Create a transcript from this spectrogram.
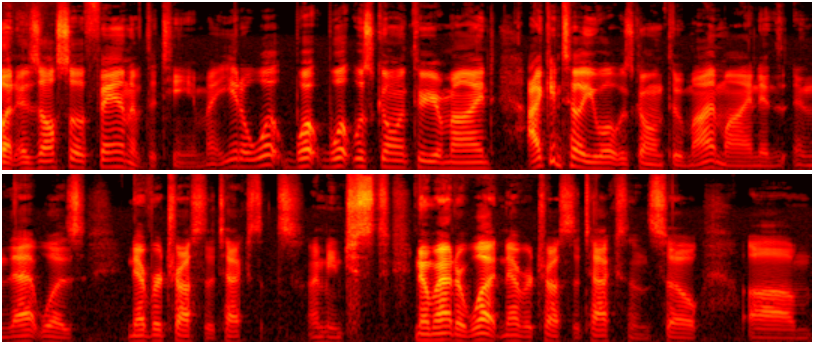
but is also a fan of the team. You know what what what was going through your mind? I can tell you what was going through my mind, and, and that was never trust the Texans. I mean, just no matter what, never trust the Texans. So um,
